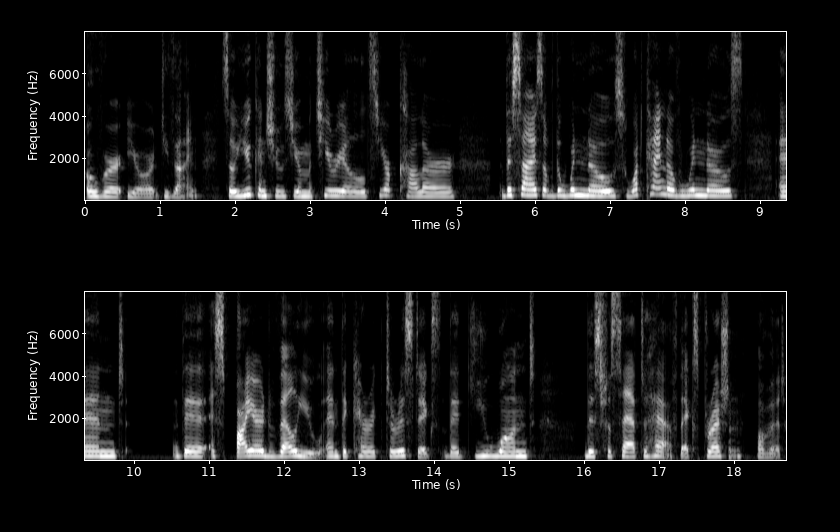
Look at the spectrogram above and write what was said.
over your design. So you can choose your materials, your color, the size of the windows, what kind of windows, and the aspired value and the characteristics that you want this facade to have, the expression of it.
